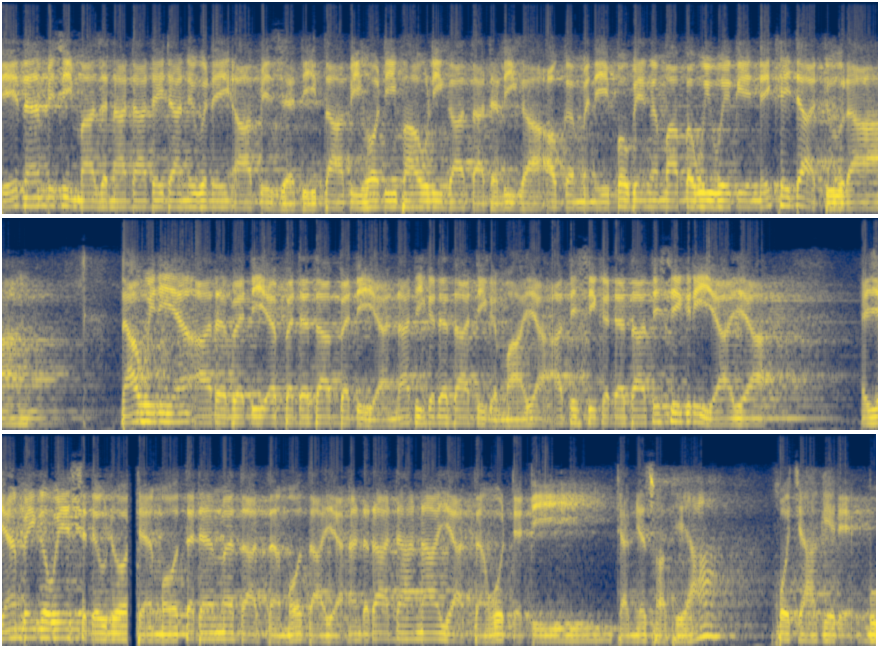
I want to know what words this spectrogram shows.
ဒေသံပစ္စည်းမာဇနာတာဒိဋ္ဌာနုကတိအာပိစတိတာပိဟောတိဘာဝလိကတာတလိကအောက်ကမဏိပုဗ္ဗင်ကမပဝိဝေကေနေခိတဒူရာနာဝိရိယံအာရဗတိအပတတပတ္တိယာနာတိကရတတိကမာယအတိစိကရတသစ္စည်းကရိယာယအယံဘိကဝေစတုတော်ဓမ္မောတတမတတံမောတာယအန္တရာဒါနာယတံဝတ္တတိဒါမြတ်စွာဘုရားဟောကြားခဲ့တဲ့မူ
